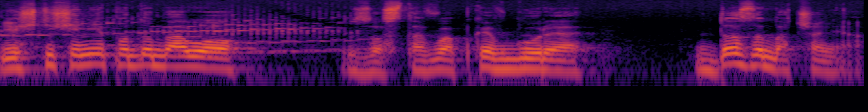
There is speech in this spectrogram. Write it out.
Jeśli się nie podobało, zostaw łapkę w górę. Do zobaczenia.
